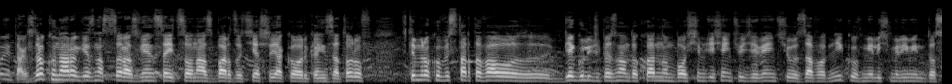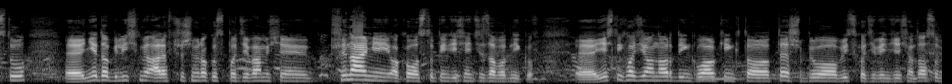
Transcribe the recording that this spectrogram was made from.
Powiem tak, z roku na rok jest nas coraz więcej, co nas bardzo cieszy jako organizatorów. W tym roku wystartowało, e, biegu liczbę znam dokładną, bo 89 zawodników, mieliśmy limit do 100. E, Nie dobiliśmy, ale w przyszłym roku spodziewamy się przynajmniej około 150 zawodników. E, Jeśli chodzi o Nordic Walking, to też było blisko 90 osób,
